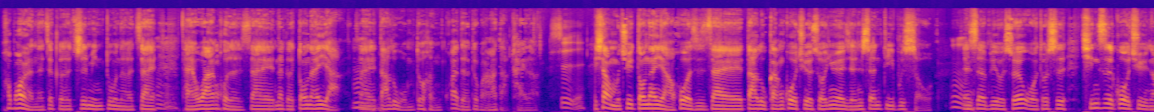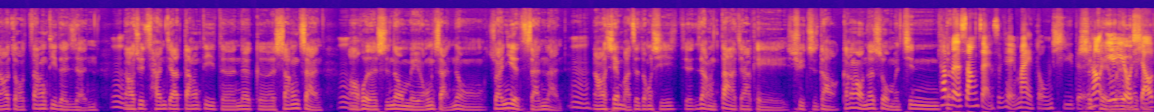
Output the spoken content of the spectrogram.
泡泡染的这个知名度呢，在台湾或者在那个东南亚，在大陆，我们都很快的都把它打开了。是，像我们去东南亚或者是在大陆刚过去的时候，因为人生地不熟。人生地不熟，所以我都是亲自过去，然后找当地的人，然后去参加当地的那个商展啊，或者是那种美容展那种专业的展览，嗯，然后先把这东西就让大家可以去知道。刚好那时候我们进他们的商展是可以卖东西的，然后也有小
